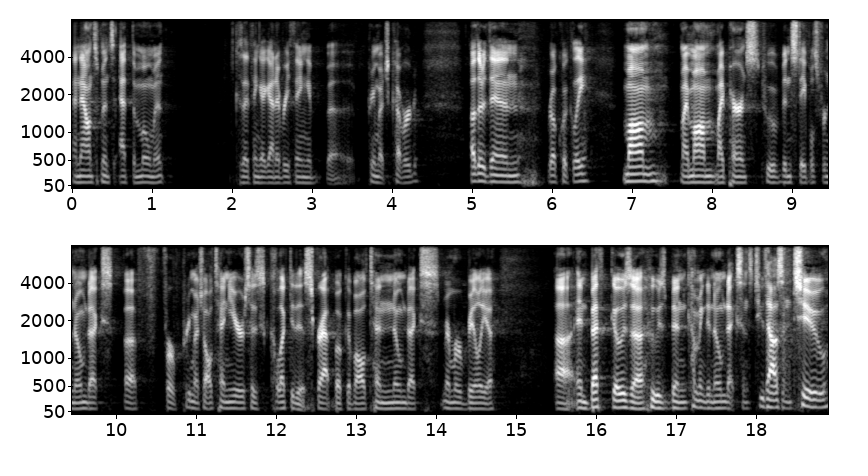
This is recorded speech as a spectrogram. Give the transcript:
announcements at the moment because I think I got everything pretty much covered. Other than, real quickly, Mom, my mom, my parents, who have been staples for Gnomedex uh, for pretty much all 10 years, has collected a scrapbook of all 10 Gnomedex memorabilia. Uh, and Beth Goza, who has been coming to Gnomedex since 2002,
